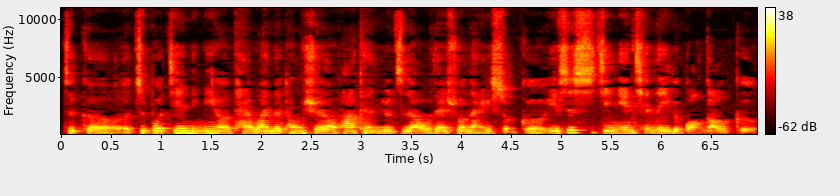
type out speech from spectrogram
这个直播间里面有台湾的同学的话，可能就知道我在说哪一首歌，也是十几年前的一个广告歌。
